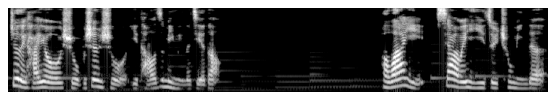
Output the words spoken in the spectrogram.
这里还有数不胜数以桃子命名的街道。好哇伊夏威夷最出名的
